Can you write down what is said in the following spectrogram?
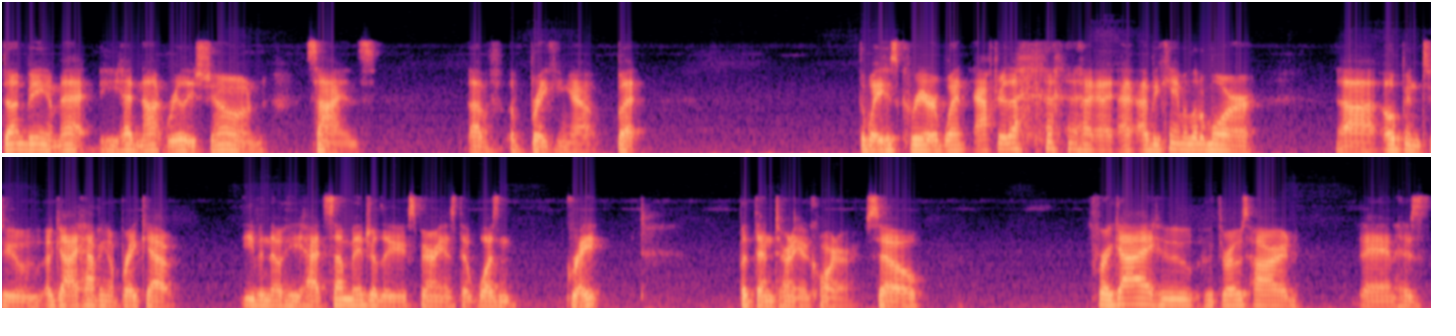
done being a Met, he had not really shown signs of of breaking out. But the way his career went after that, I, I, I, became a little more uh, open to a guy having a breakout, even though he had some major league experience that wasn't great, but then turning a corner. So for a guy who who throws hard and has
